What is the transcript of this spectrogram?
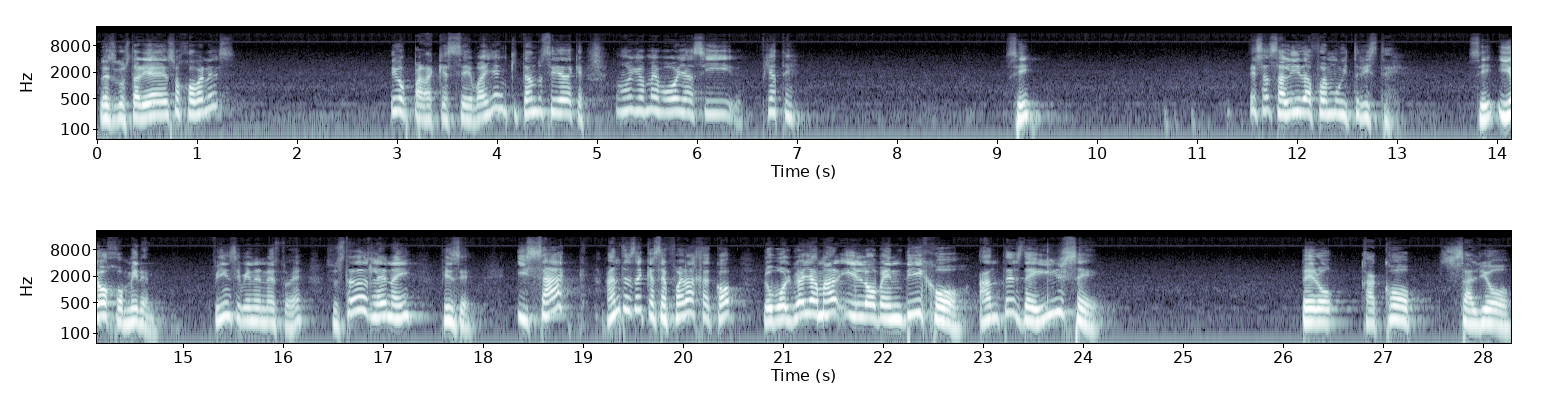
¿Les gustaría eso, jóvenes? Digo, para que se vayan quitando esa idea de que, no, yo me voy así, fíjate. ¿Sí? Esa salida fue muy triste. ¿Sí? Y ojo, miren, fíjense bien en esto, ¿eh? Si ustedes leen ahí, fíjense, Isaac, antes de que se fuera Jacob, lo volvió a llamar y lo bendijo antes de irse. Pero Jacob salió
